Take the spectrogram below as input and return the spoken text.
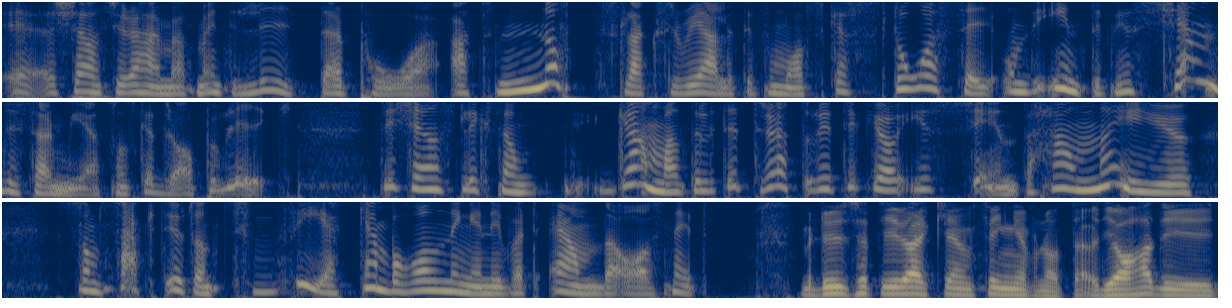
eh, känns ju det här med att man inte litar på att något slags realityformat ska stå sig om det inte finns kändisar med som ska dra publik. Det känns liksom gammalt och lite trött och det tycker jag är synd. Hanna är ju som sagt utan tvekan behållningen i vartenda avsnitt. Men du sätter ju verkligen fingret på något där. Jag hade ju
